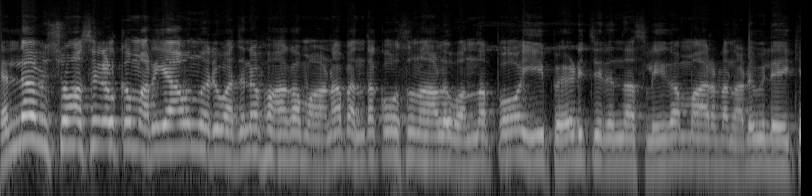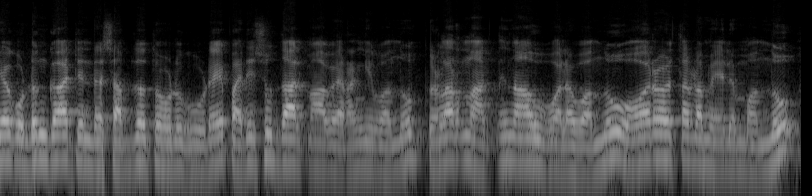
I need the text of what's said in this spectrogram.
എല്ലാ വിശ്വാസികൾക്കും അറിയാവുന്ന ഒരു വചനഭാഗമാണ് പെന്തക്കോസ് നാൾ വന്നപ്പോൾ ഈ പേടിച്ചിരുന്ന സ്ത്രീകന്മാരുടെ നടുവിലേക്ക് കൊടുങ്കാറ്റിന്റെ ശബ്ദത്തോടുകൂടെ പരിശുദ്ധാത്മാവ് ഇറങ്ങി വന്നു. പിളർന്ന അഗ്നിനാവ് പോലെ വന്നു. ഓരോരുത്തരുടെ മേലും വന്നു.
